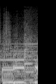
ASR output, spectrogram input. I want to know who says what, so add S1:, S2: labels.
S1: Bye.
